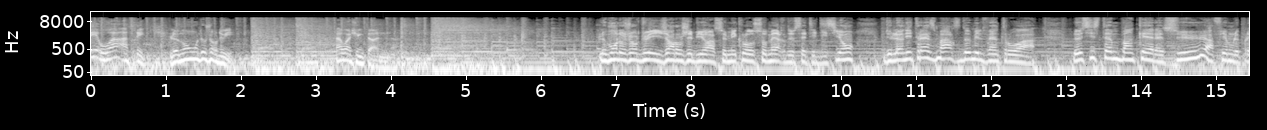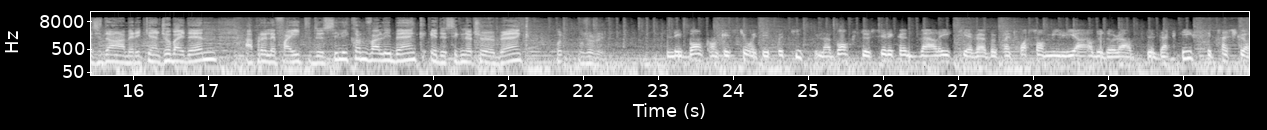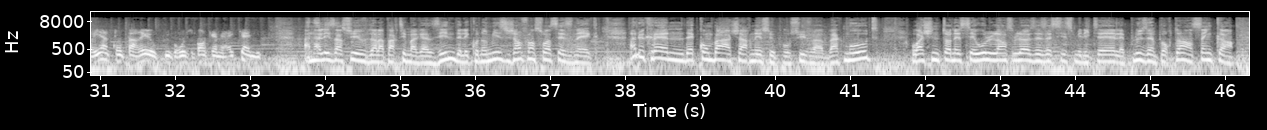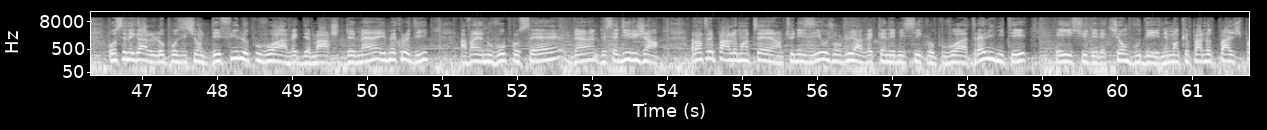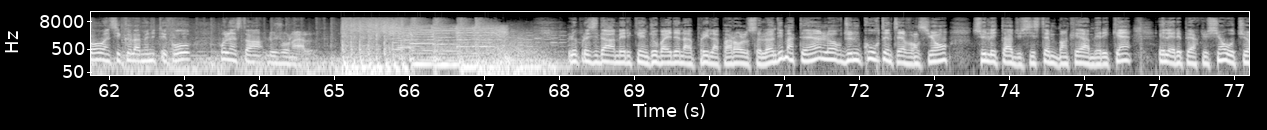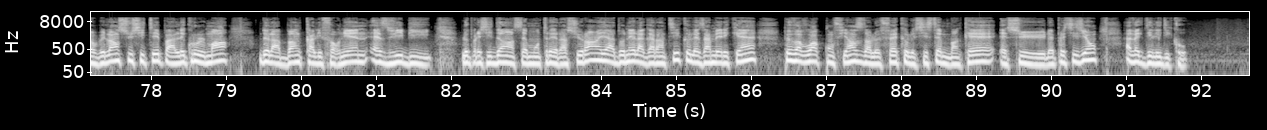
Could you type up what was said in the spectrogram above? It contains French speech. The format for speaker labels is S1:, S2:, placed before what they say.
S1: VOA Afrique, le monde aujourd'hui. À Washington.
S2: Le Monde aujourd'hui, Jean-Roger Bion à ce micro au sommaire de cette édition du lundi 13 mars 2023. Le système bancaire est sûr, affirme le président américain Joe Biden, après les faillites de Silicon Valley Bank et de Signature Bank aujourd'hui.
S3: Les banques en question étaient petites. La banque de Silicon Valley, qui avait à peu près 300 milliards de dollars d'actifs, c'est presque rien comparé aux plus grosses banques américaines.
S2: Analyse à suivre dans la partie magazine de l'économiste Jean-François Seznec. En Ukraine, des combats acharnés se poursuivent à Bakhmut. Washington et Séoul lancent leurs exercices militaires les plus importants en cinq ans. Au Sénégal, l'opposition défie le pouvoir avec des marches demain et mercredi avant un nouveau procès d'un de ses dirigeants. Rentrée parlementaire en Tunisie aujourd'hui avec un hémicycle au pouvoir très limité et issu d'élections boudées. Ne manquez pas notre page sport ainsi que la Minute Éco. Pour l'instant, le journal. Le président américain Joe Biden a pris la parole ce lundi matin lors d'une courte intervention sur l'état du système bancaire américain et les répercussions aux turbulences suscitées par l'écroulement de la banque californienne SVB. Le président s'est montré rassurant et a donné la garantie que les Américains peuvent avoir confiance dans le fait que le système bancaire est sûr. Les précisions avec Delidico.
